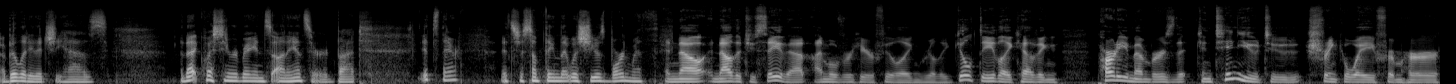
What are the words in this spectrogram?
ability that she has? And that question remains unanswered, but it's there. It's just something that was she was born with. And now, now that you say that, I'm over here feeling really guilty, like having party members that continue to shrink away from her.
